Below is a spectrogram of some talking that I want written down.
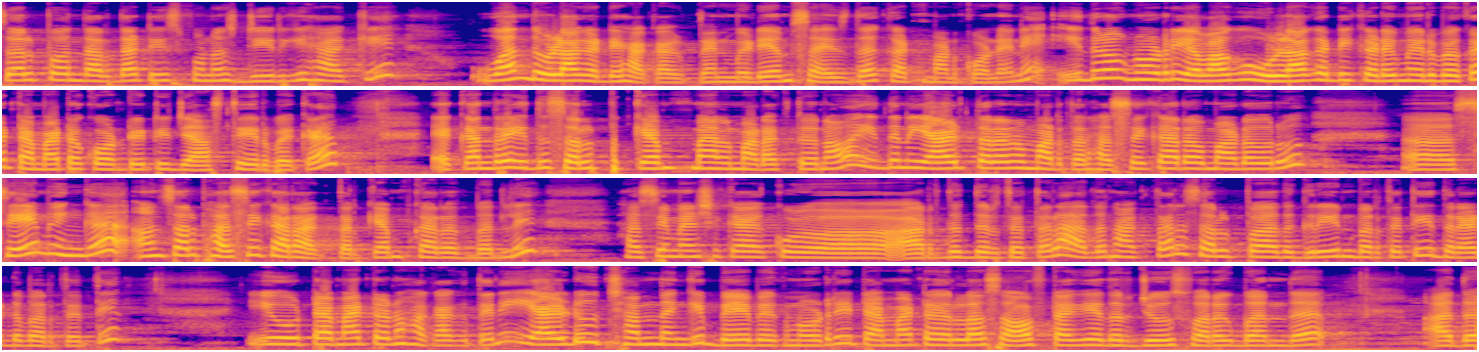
ಸ್ವಲ್ಪ ಒಂದು ಅರ್ಧ ಟೀ ಸ್ಪೂನಷ್ಟು ಜೀರಿಗೆ ಹಾಕಿ ಒಂದು ಉಳ್ಳಾಗಡ್ಡಿ ಹಾಕಾಕ್ತೇನೆ ಮೀಡಿಯಮ್ ಸೈಜ್ದಾಗ ಕಟ್ ಮಾಡ್ಕೊಂಡೇನಿ. ಇದ್ರೊಳಗೆ ನೋಡ್ರಿ, ಯಾವಾಗೂ ಉಳ್ಳಾಗಡ್ಡಿ ಕಡಿಮೆ ಇರಬೇಕು, ಟೊಮ್ಯಾಟೊ ಕ್ವಾಂಟಿಟಿ ಜಾಸ್ತಿ ಇರಬೇಕು. ಯಾಕಂದರೆ ಇದು ಸ್ವಲ್ಪ ಕೆಂಪು ಮೇಲೆ ಮಾಡಾಕ್ತೇವೆ ನಾವು, ಇದನ್ನು ಎರಡು ಥರನೂ ಮಾಡ್ತಾರೆ. ಹಸಿ ಖಾರ ಮಾಡೋರು ಸೇಮ್ ಹಿಂಗೆ ಒಂದು ಸ್ವಲ್ಪ ಹಸಿ ಖಾರ ಹಾಕ್ತಾರೆ, ಕೆಂಪು ಖಾರದ ಬದಲಿ. ಹಸಿ ಮೆಣಸಿಕಾಯಿ ಕು ಅರ್ಧದ್ದು ಇರ್ತೈತಲ್ಲ, ಅದನ್ನು ಹಾಕ್ತಾರೆ. ಸ್ವಲ್ಪ ಅದು ಗ್ರೀನ್ ಬರ್ತೈತಿ, ಇದು ರೆಡ್ ಬರ್ತೈತಿ. ಇವು ಟೊಮ್ಯಾಟೊನು ಹಾಕಾಕ್ತೀನಿ. ಎರಡೂ ಚಂದಂಗೆ ಬೇಯಬೇಕು ನೋಡಿರಿ. ಟೊಮ್ಯಾಟೊ ಎಲ್ಲ ಸಾಫ್ಟಾಗಿ ಅದ್ರ ಜ್ಯೂಸ್ ಹೊರಗೆ ಬಂದು ಅದು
